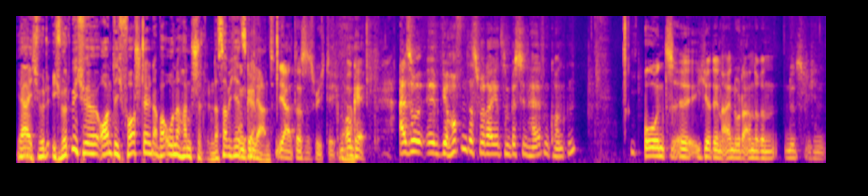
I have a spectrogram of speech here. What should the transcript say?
Ja, ich würde ich würde mich äh, ordentlich vorstellen, aber ohne Handschütteln. Das habe ich jetzt okay. gelernt. Ja, das ist wichtig. Okay. Also äh, wir hoffen, dass wir da jetzt ein bisschen helfen konnten und äh, hier den einen oder anderen nützlichen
